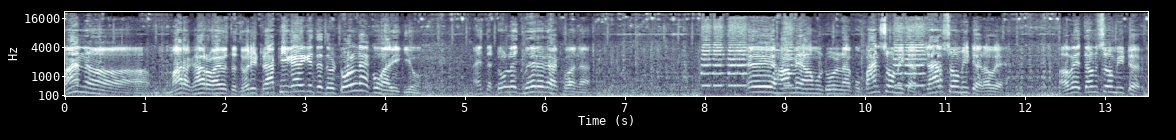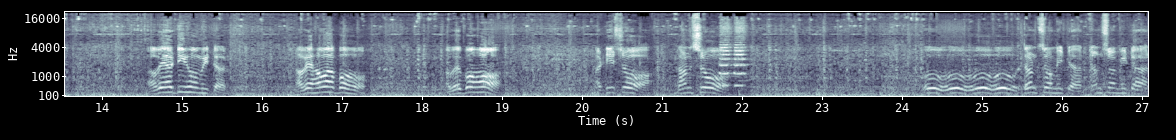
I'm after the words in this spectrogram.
માન, મારા ઘારો આવ્યો તો ધરી ટ્રાફિક આવી ગઈ તો ટોલ નાખું, આવી ગયું. અહીં તો ટોલ જ ભરે રાખવાના. એ હામે હામું ટોલ નાખું. પાંચસો મીટર, ચારસો મીટર હવે. હવે ત્રણસો મીટર. હવે અઢીસો મીટર. હવે હવા બહો. હવે બહો. અઢીસો, ત્રણસો. ઓ ઓ ત્રણસો મીટર ત્રણસો મીટર.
